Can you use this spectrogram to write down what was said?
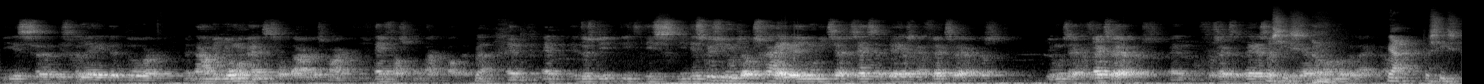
die is, uh, is geleden door met name jonge mensen op de arbeidsmarkt die geen vast contact hadden. Ja. En, en dus die, die, die, die, discussie moet je ook scheiden. Je moet niet zeggen ZZP'ers en flexwerkers. Je moet zeggen flexwerkers. En voor ZZP'ers precies. die een ander beleid. Ja, precies.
